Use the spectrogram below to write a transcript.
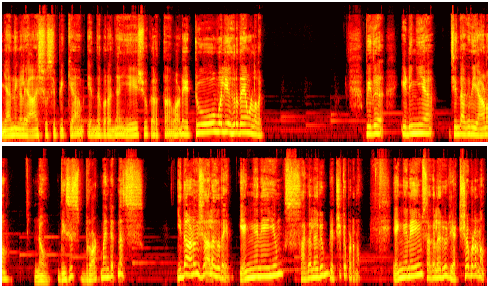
ഞാൻ നിങ്ങളെ ആശ്വസിപ്പിക്കാം എന്ന് പറഞ്ഞ യേശു കർത്താവാണ് ഏറ്റവും വലിയ ഹൃദയമുള്ളവൻ. അപ്പൊ ഇത് ഇടുങ്ങിയ ചിന്താഗതിയാണോ? No this is broad mindedness ഇതാണ് വിശാല ഹൃദയം എങ്ങനെയും സകലരും രക്ഷിക്കപ്പെടണം. എങ്ങനെയും സകലരും രക്ഷപ്പെടണം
